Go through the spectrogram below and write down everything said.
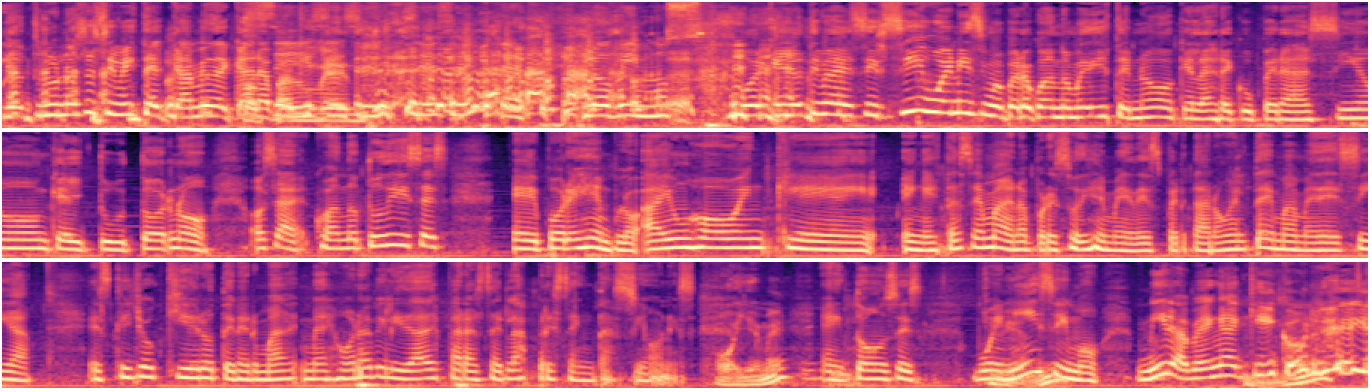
yo- tú no sé si viste el cambio de cara Sí, para sí, sí, sí, sí, lo vimos. Porque yo te iba a decir, sí, buenísimo, pero cuando me dijiste, no, que la recuperación, que el tutor, no. O sea, cuando tú dices, eh, por ejemplo, hay un joven que en esta semana, por eso dije, me despertaron el tema, me decía, es que yo quiero tener más, mejor habilidades para hacer las presentaciones. Óyeme. Entonces, buenísimo. Mira, ven aquí con Rey.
